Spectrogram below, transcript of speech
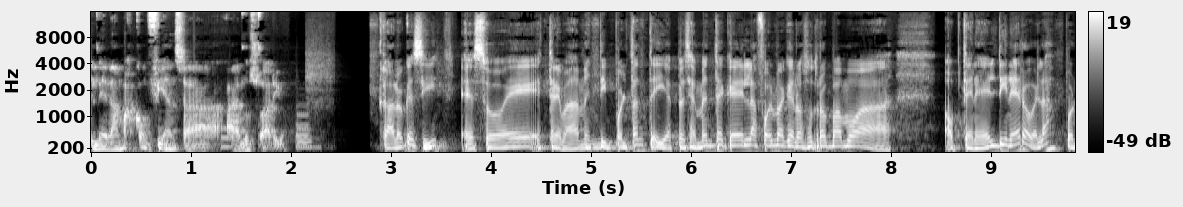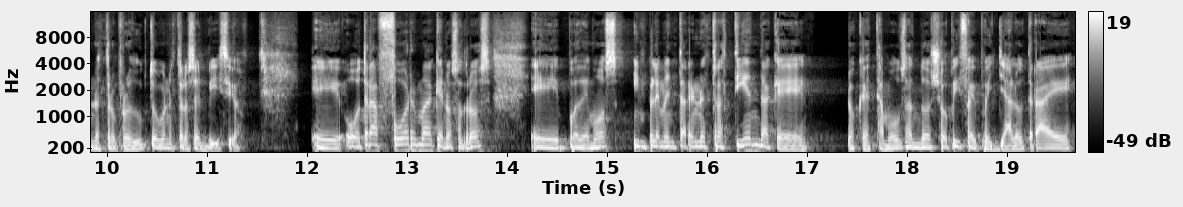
le da más confianza al usuario. Claro que sí, eso es extremadamente importante y especialmente que es la forma que nosotros vamos a obtener el dinero, ¿verdad? Por nuestro producto, por nuestro servicio. Eh, otra forma que nosotros eh, podemos implementar en nuestras tiendas, que los que estamos usando Shopify, pues ya lo trae,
